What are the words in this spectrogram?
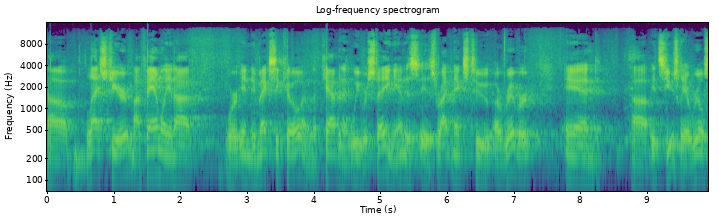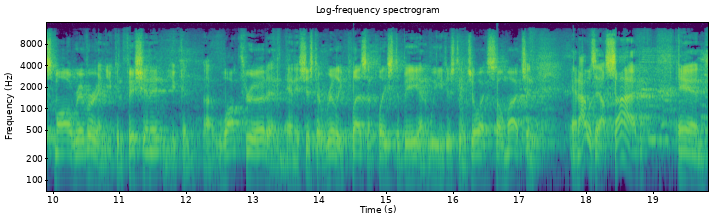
Uh, last year, my family and I were in New Mexico, and the cabin that we were staying in is, is right next to a river. And uh, it's usually a real small river, and you can fish in it, and you can uh, walk through it, and, and it's just a really pleasant place to be, and we just enjoy it so much. And, and I was outside, and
